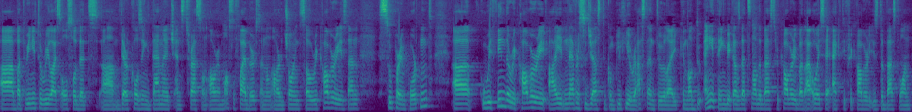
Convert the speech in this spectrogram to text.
uh, but we need to realize also that um, they're causing damage and stress on our muscle fibers and on our joints. So recovery is then super important. Uh, within the recovery, I never suggest to completely rest and to like not do anything because that's not the best recovery. But I always say active recovery is the best one.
